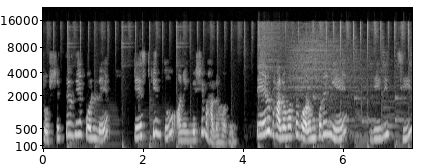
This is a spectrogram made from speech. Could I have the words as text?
সর্ষের তেল দিয়ে করলে টেস্ট কিন্তু অনেক বেশি ভালো হবে। তেল ভালো মতো গরম করে নিয়ে দিয়ে দিচ্ছি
